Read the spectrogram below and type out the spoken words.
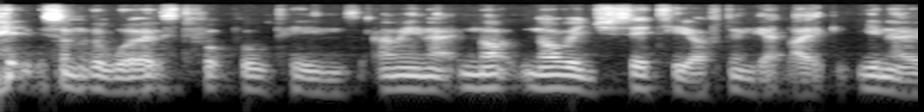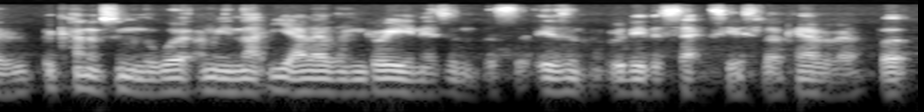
some of the worst football teams. I mean, not Norwich City often get like you know the kind of some of the worst. I mean, that yellow and green isn't the, isn't really the sexiest look ever. But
